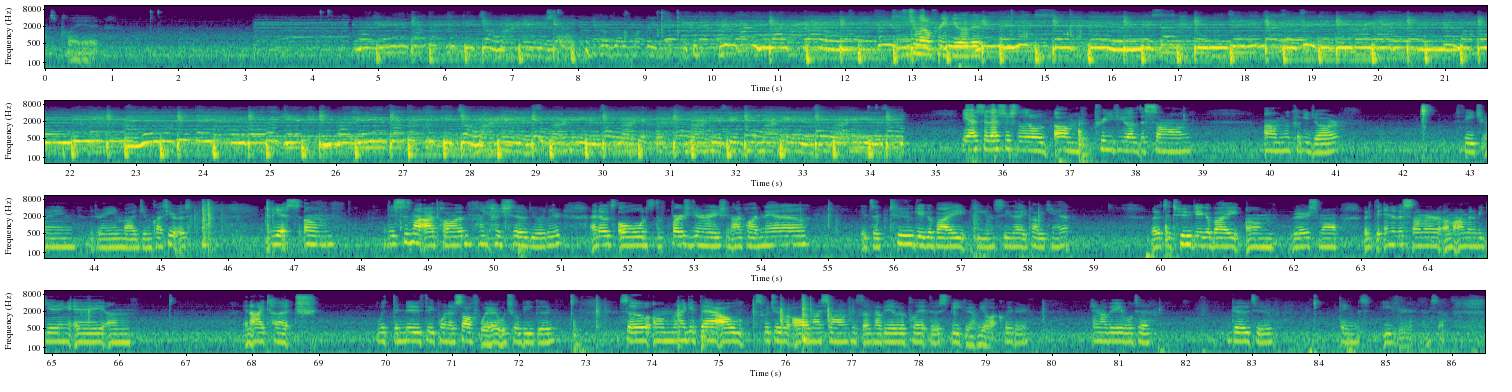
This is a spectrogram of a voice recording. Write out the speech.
let's play it. Little preview of it. Yeah, so that's just a little um, preview of the song, um, The Cookie Jar, featuring The Dream by Gym Class Heroes. Yes, um, this is my iPod, like I showed you earlier. I know it's old, it's the first generation iPod Nano. It's a 2 gigabyte, if you can see that, you probably can't. But it's a 2 gigabyte, um, very small. But at the end of the summer, um, I'm going to be getting a, um, an iTouch with the new 3.0 software, which will be good. So, um, when I get that, I'll switch over all my songs and stuff, and I'll be able to play it through a speaker, and be a lot quicker. And I'll be able to go to things easier and stuff.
